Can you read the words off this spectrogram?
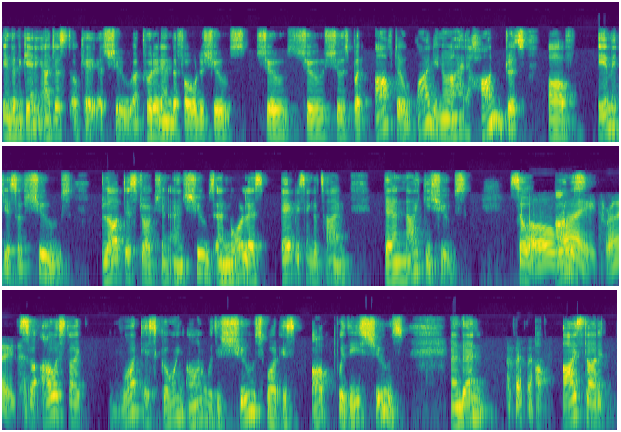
in the beginning, I just okay a shoe. I put it in the folder shoes, shoes, shoes, shoes. But after a while, you know, I had hundreds of images of shoes, blood destruction, and shoes, and more or less every single time they're Nike shoes. So oh, right, was, right. So I was like, what is going on with the shoes? What is up with these shoes? And then I started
